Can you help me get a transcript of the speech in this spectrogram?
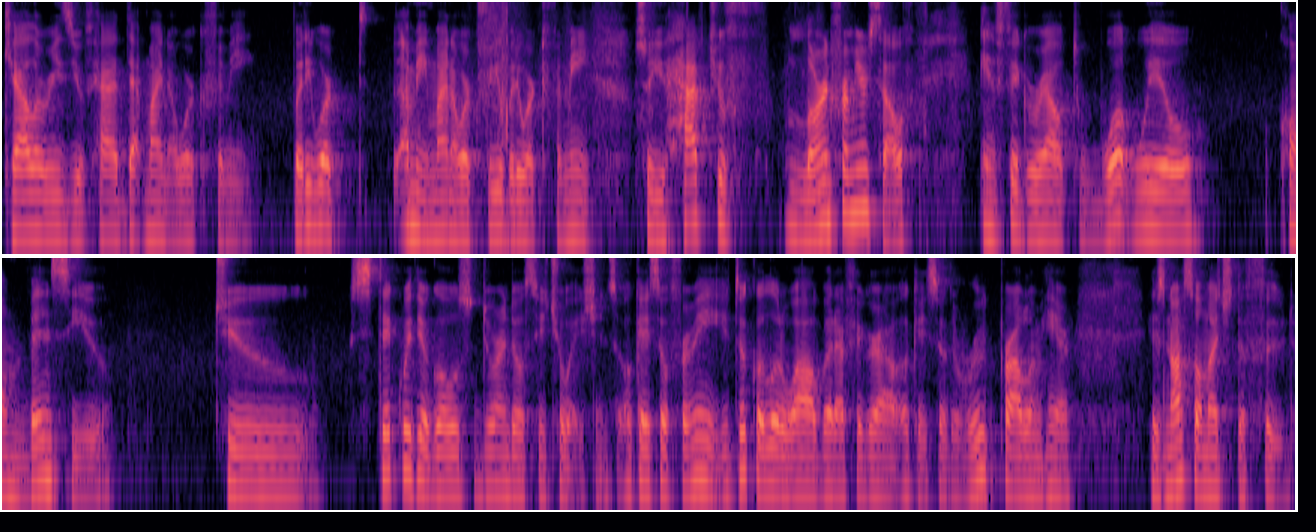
calories you've had, that might not work for me. But it worked. I mean, might not work for you, but it worked for me. So you have to f- learn from yourself and figure out what will convince you to stick with your goals during those situations. Okay, so for me, it took a little while, but I figured out okay, so the root problem here is not so much the food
